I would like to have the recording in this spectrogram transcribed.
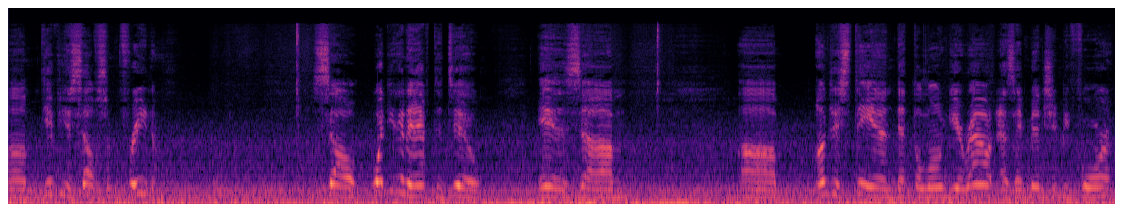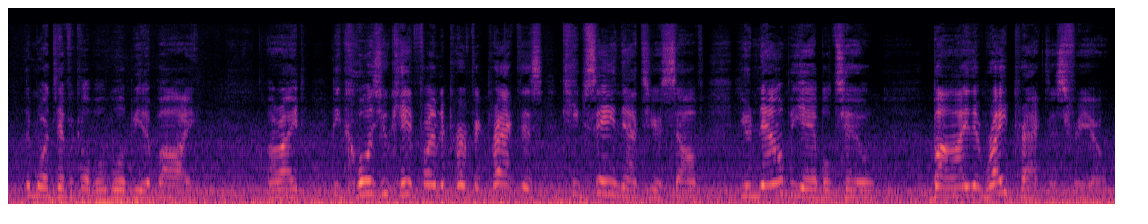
Um, give yourself some freedom. So what you're going to have to do is um, uh, understand that the longer you're out, as I mentioned before, the more difficult it will be to buy. All right? Because you can't find a perfect practice, keep saying that to yourself. You now be able to buy the right practice for you.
